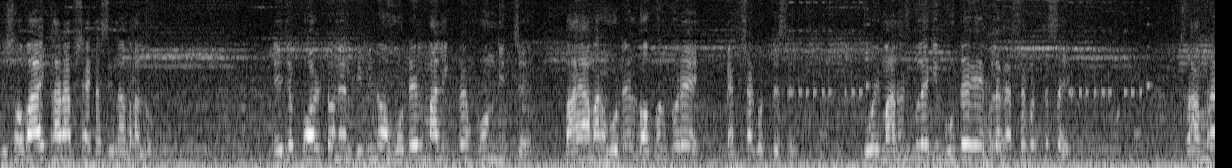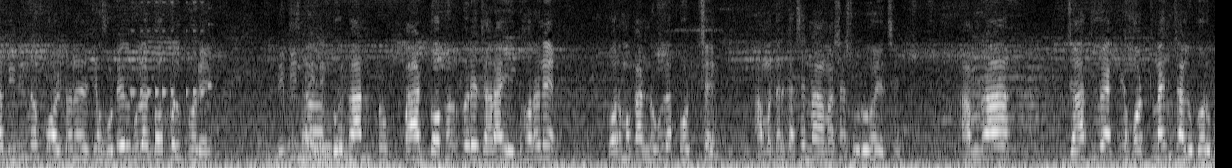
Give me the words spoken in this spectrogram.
যে সবাই খারাপ, শেখ হাসিনা ভালো। এই যে পল্টনের বিভিন্ন হোটেল মালিকরা ফোন দিচ্ছে, ভাই, আমার হোটেল দখল করে ব্যবসা করতেছে। ওই মানুষগুলো কি ভূতে এগুলো ব্যবসা করতেছে? তো আমরা বিভিন্ন পল্টনের যে হোটেলগুলো দখল করে বিভিন্ন দোকান তো পাট দখল করে যারা এই ধরনের কর্মকাণ্ডগুলো করছেন আমাদের কাছে নাম আসা শুরু হয়েছে। আমরা জাতীয় একটি হটলাইন চালু করব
